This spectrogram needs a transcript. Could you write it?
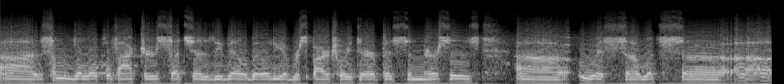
uh, some of the local factors such as the availability of respiratory therapists and nurses uh, with uh, what's uh, uh,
